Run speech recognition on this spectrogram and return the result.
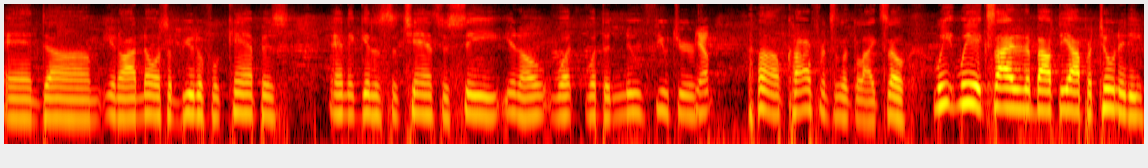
and um, you know, I know it's a beautiful campus, and it gives us a chance to see, you know, what what the new future yep uh, conference look like. So we we excited about the opportunity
